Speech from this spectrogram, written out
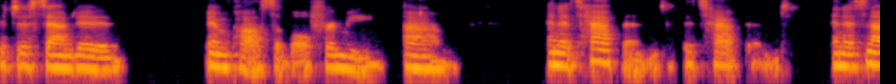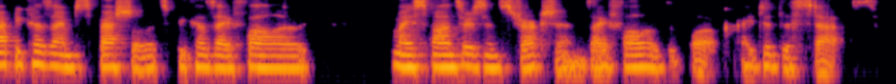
it just sounded impossible for me. Um, and it's happened. It's happened. And it's not because I'm special, it's because I followed my sponsor's instructions. I followed the book, I did the steps,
